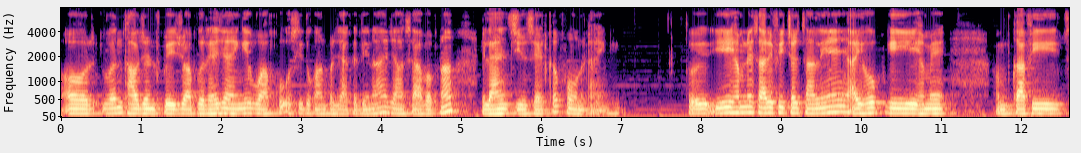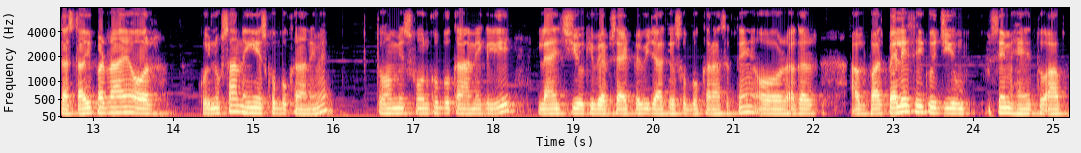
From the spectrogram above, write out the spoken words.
और वन थाउज़ेंड रुपये जो आपको रह जाएँगे, वो आपको उसी दुकान पर जाकर देना है, जहाँ से आप अपना रिलायंस जियो सेट का फ़ोन उठाएँगे। तो ये हमने सारे फीचर्स जान लिए हैं। आई होप कि ये हमें, हम काफ़ी सस्ता भी पड़ रहा है और कोई नुकसान नहीं है इसको बुक कराने में। तो हम इस फ़ोन को बुक कराने के लिए रिलायंस जियो की वेबसाइट पर भी जाके उसको बुक करा सकते हैं। और अगर आपके पास पहले से ही कोई जियो सिम है तो आप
